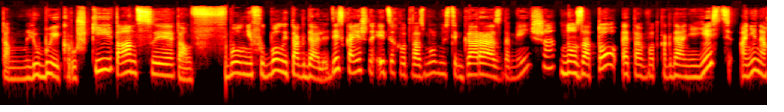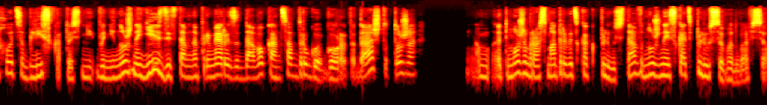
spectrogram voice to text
там любые кружки, танцы, там футбол, не футбол и так далее. Здесь, конечно, этих вот возможностей гораздо меньше, но зато это вот когда они есть, они находятся близко, то есть не, вы не нужно ездить там, например, из одного конца в другой город, да, что тоже это можем рассматривать как плюс, да, нужно искать плюсы вот во все.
